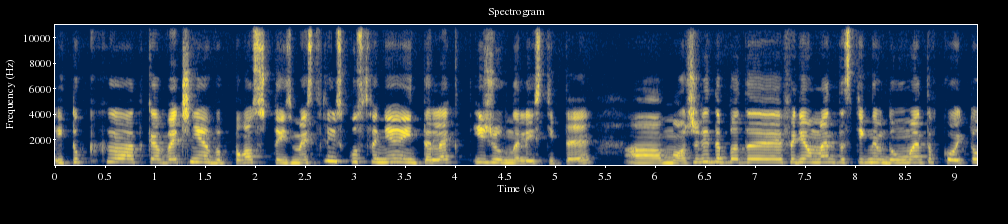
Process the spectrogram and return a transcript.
И тук така вечния въпрос ще измести ли изкуствения интелект и журналистите? А, може ли да бъде в един момент да стигнем до момента, в който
